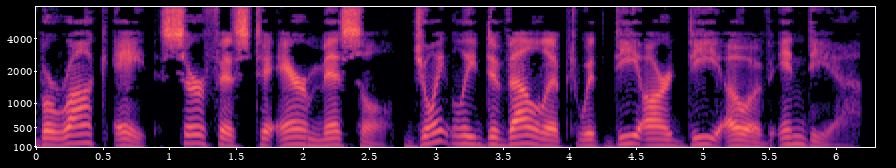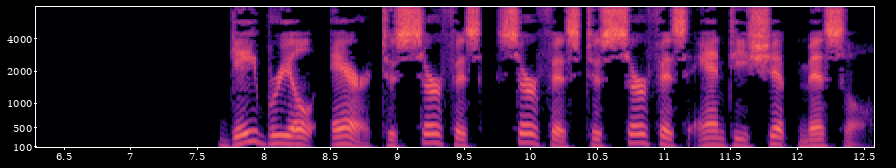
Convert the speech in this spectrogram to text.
Barak 8 surface-to-air missile jointly developed with DRDO of India. Gabriel – air-to-surface, surface-to-surface anti-ship missile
